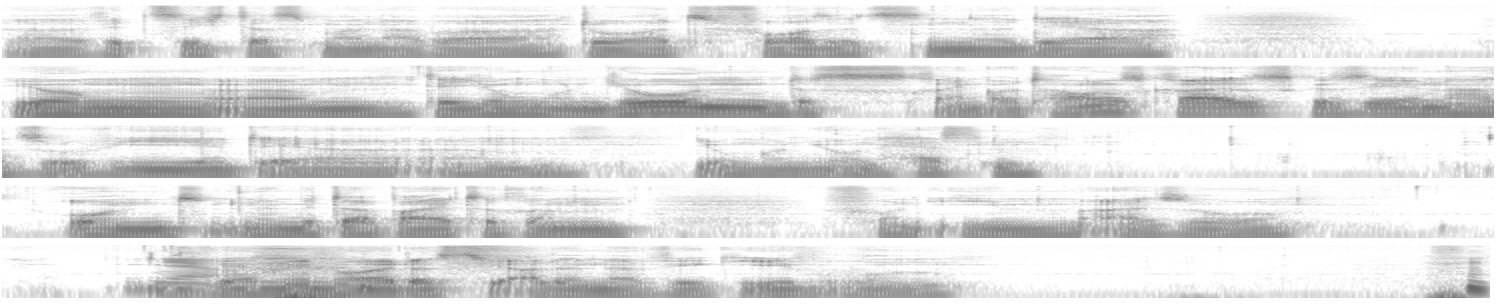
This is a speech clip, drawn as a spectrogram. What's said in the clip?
Äh, witzig, dass man aber dort Vorsitzende der Jungen, ähm, der Jungen Union des Rheingau-Taunus-Kreises gesehen hat, sowie der ähm, Jungen Union Hessen und eine Mitarbeiterin von ihm. Also ja. wäre mir neu, dass die alle in der WG wohnen.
